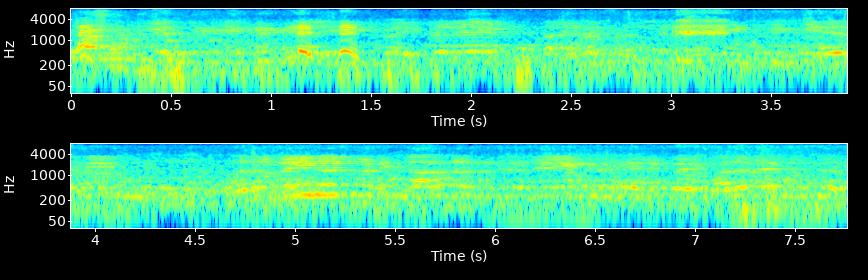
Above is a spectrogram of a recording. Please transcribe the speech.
తగ్గిపోయింది ఇక్కడే ఆయన ఇంటికి ఏది బలమైనటువంటి కారణం ఉంటుంది ఇక్కడికి వెళ్ళిపోయి బలమే ఉంటుంది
